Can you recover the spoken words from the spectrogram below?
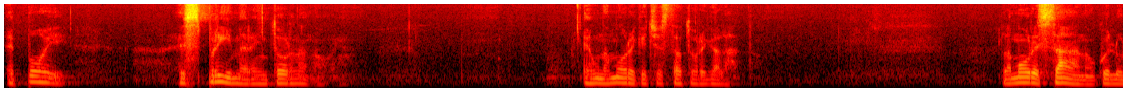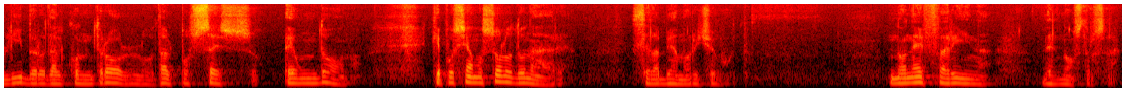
e poi esprimere intorno a noi, è un amore che ci è stato regalato. L'amore sano, quello libero dal controllo, dal possesso, è un dono che possiamo solo donare se l'abbiamo ricevuto. Non è farina del nostro sacco.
